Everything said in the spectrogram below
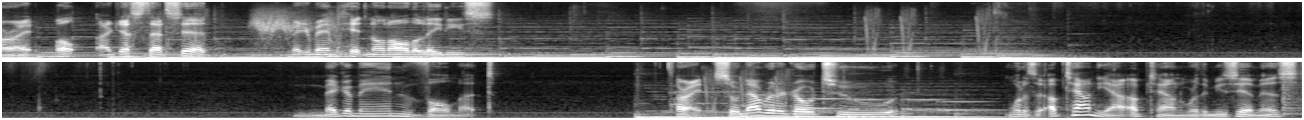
Alright, well, I guess that's it. Mega Man hitting on all the ladies. Mega Man Volnut. Alright, so now we're gonna go to, what is it, Uptown? Yeah, Uptown, where the museum is,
